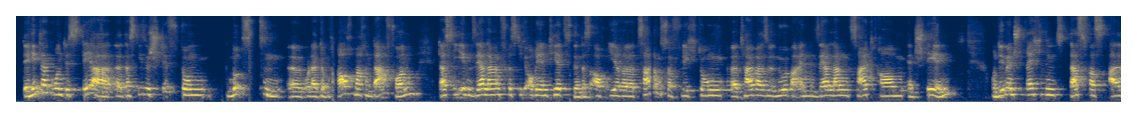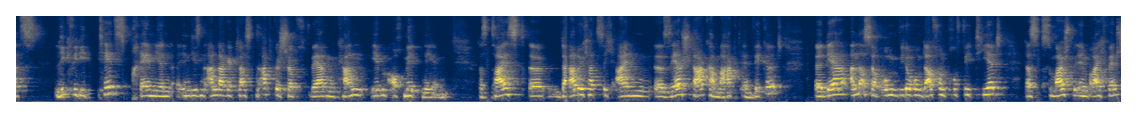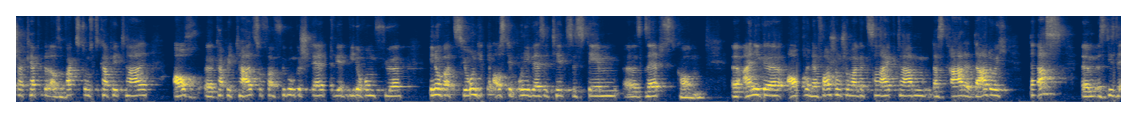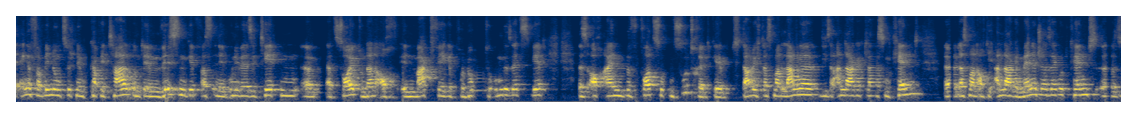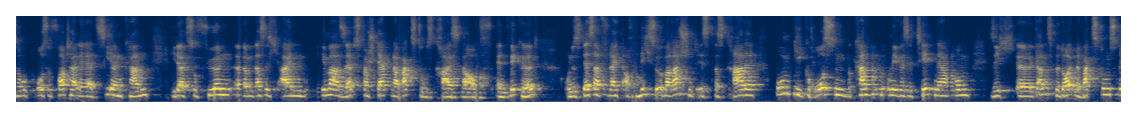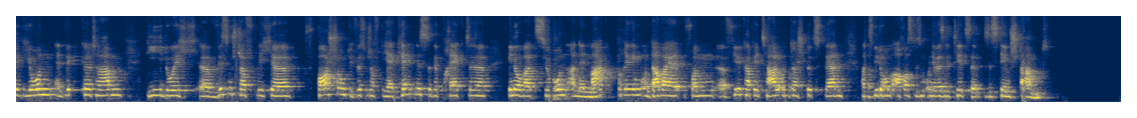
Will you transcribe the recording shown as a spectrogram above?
Der Hintergrund ist der, äh, dass diese Stiftungen nutzen äh, oder Gebrauch machen davon, dass sie eben sehr langfristig orientiert sind, dass auch ihre Zahlungsverpflichtungen teilweise nur über einen sehr langen Zeitraum entstehen und dementsprechend das, was als Liquiditätsprämien in diesen Anlageklassen abgeschöpft werden kann, eben auch mitnehmen. Das heißt, äh, dadurch hat sich ein äh, sehr starker Markt entwickelt, äh, der andersherum wiederum davon profitiert, dass zum Beispiel im Bereich Venture Capital, also Wachstumskapital, auch Kapital zur Verfügung gestellt wird, wiederum für Innovationen, die aus dem Universitätssystem selbst kommen. Einige auch in der Forschung schon mal gezeigt haben, dass gerade dadurch, dass es diese enge Verbindung zwischen dem Kapital und dem Wissen gibt, was in den Universitäten ähm, erzeugt und dann auch in marktfähige Produkte umgesetzt wird, es auch einen bevorzugten Zutritt gibt. Dadurch, dass man lange diese Anlageklassen kennt, äh, dass man auch die Anlagemanager sehr gut kennt, äh, so große Vorteile erzielen kann, die dazu führen, ähm, dass sich ein immer selbstverstärkender Wachstumskreislauf entwickelt und es deshalb vielleicht auch nicht so überraschend ist, dass gerade um die großen bekannten Universitäten herum sich äh, ganz bedeutende Wachstumsregionen entwickelt haben, die durch äh, wissenschaftliche Forschung, durch wissenschaftliche Erkenntnisse geprägte Innovationen an den Markt bringen und dabei von äh, viel Kapital unterstützt werden, was wiederum auch aus diesem Universitätssystem stammt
